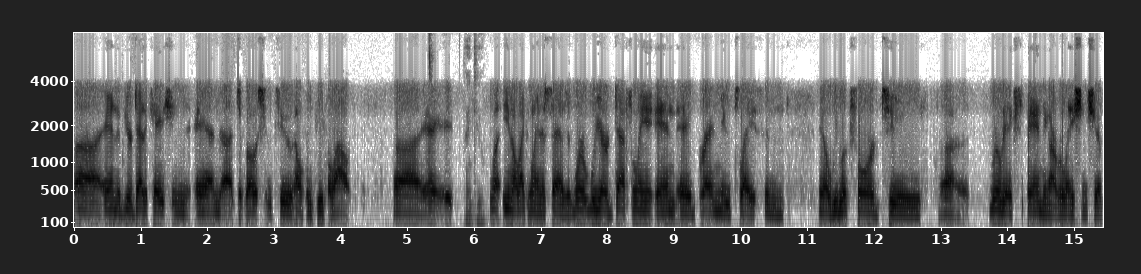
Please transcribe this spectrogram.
uh, and of your dedication and uh, devotion to helping people out. Uh, it, Thank you. You know, like Elena said, we're we are definitely in a brand new place, and you know we look forward to uh, really expanding our relationship.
